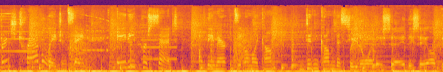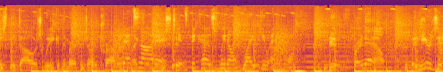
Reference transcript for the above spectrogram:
French travel agents say 80% of the Americans that normally come didn't come this so year. you know what they say? They say, oh, because the dollar's weak and the Americans aren't traveling That's like not they it. used to. It's because we don't like you anymore. right now. But here's it.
